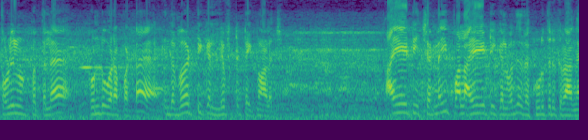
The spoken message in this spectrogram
தொழில்நுட்பத்தில் கொண்டு வரப்பட்ட இந்த vertical lift technology IIT Chennai பல ஐஐடிகள் வந்து இதை கொடுத்துருக்குறாங்க.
